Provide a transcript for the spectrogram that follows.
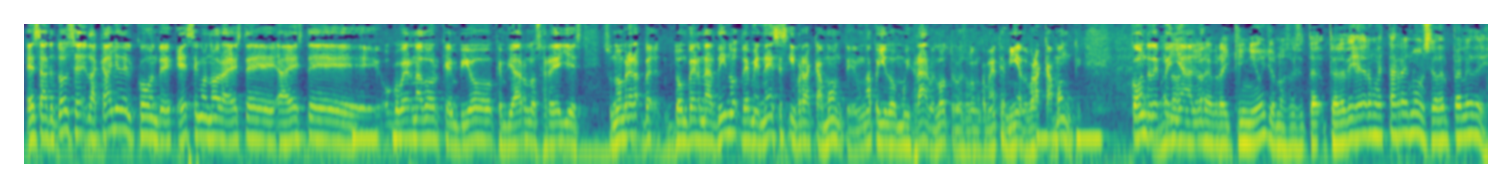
Exacto, entonces la calle del Conde es en honor a este a este gobernador que envió que enviaron los reyes. Su nombre era Be- Don Bernardino de Meneses y Bracamonte, un apellido muy raro el otro, eso como que me mete miedo, Bracamonte. Conde de Bueno, Peñalba. señores, breaking news, yo no sé si te- ustedes dijeron esta renuncia del PLD.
